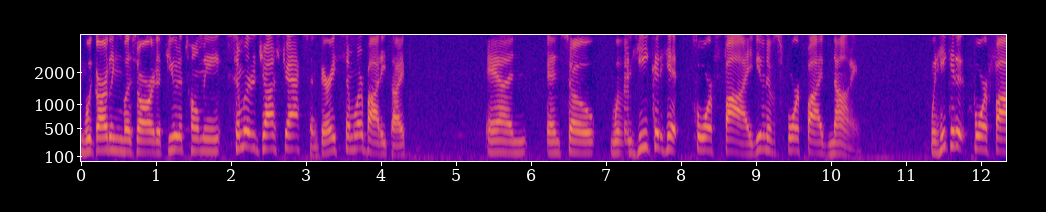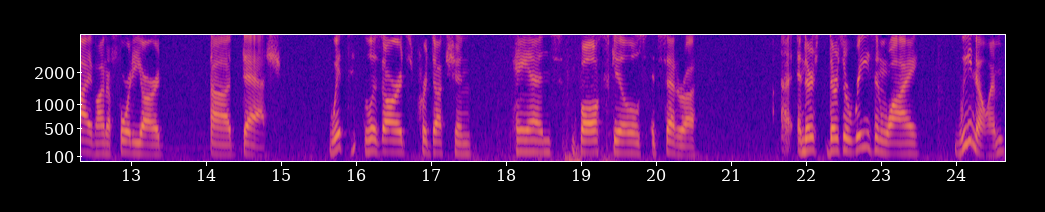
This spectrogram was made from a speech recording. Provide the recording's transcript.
regarding Lazard, if you would have told me similar to Josh Jackson, very similar body type, and and so when he could hit four five, even if it's four five nine, when he could hit four five on a forty yard uh, dash, with Lazard's production, hands, ball skills, etc. Uh, and there's there's a reason why we know him.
